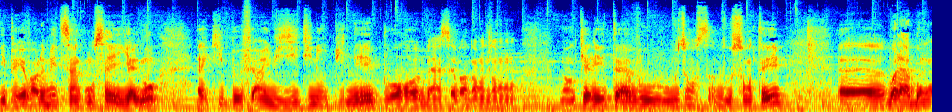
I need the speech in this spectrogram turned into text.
Il peut y avoir le médecin conseil également, qui peut faire une visite inopinée pour ben, savoir dans, dans, quel état vous vous, sentez. voilà, bon,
